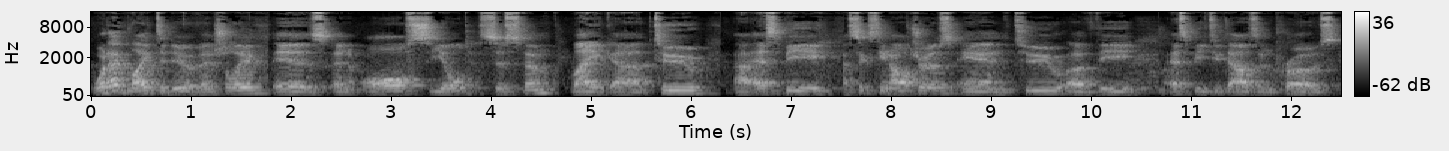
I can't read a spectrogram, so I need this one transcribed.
What I'd like to do eventually is an all sealed system, like uh, two uh, SB 16 Ultras and two of the SB 2000 Pros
